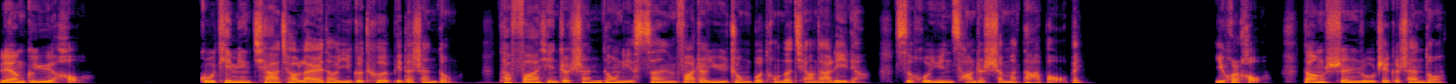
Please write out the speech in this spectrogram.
两个月后，古天明恰巧来到一个特别的山洞，他发现这山洞里散发着与众不同的强大力量，似乎蕴藏着什么大宝贝。一会儿后，当深入这个山洞，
